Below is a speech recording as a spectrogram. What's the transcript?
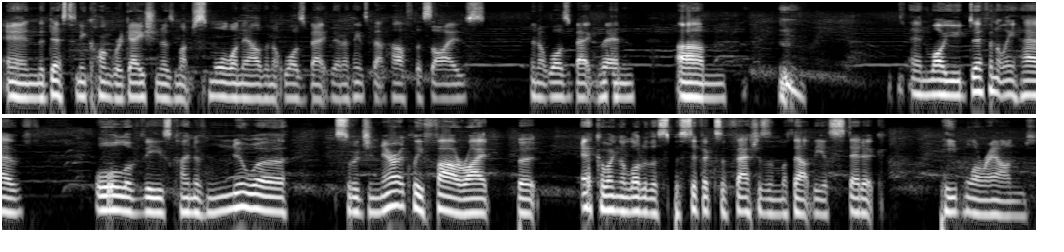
and the Destiny congregation is much smaller now than it was back then. I think it's about half the size than it was back then. Um, and while you definitely have all of these kind of newer, sort of generically far right, but echoing a lot of the specifics of fascism without the aesthetic people around.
